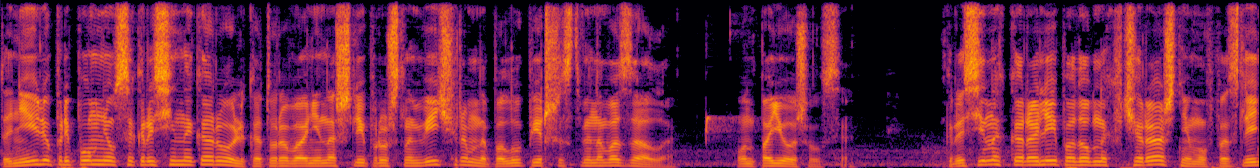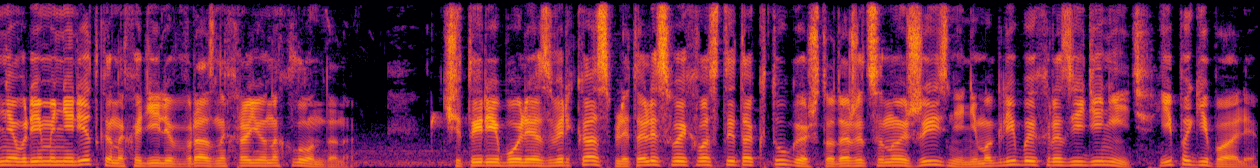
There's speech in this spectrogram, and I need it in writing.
Даниэлю припомнился крысиный король, которого они нашли прошлым вечером на полу пиршественного зала. Он поежился. Крысиных королей, подобных вчерашнему, в последнее время нередко находили в разных районах Лондона. Четыре и более зверька сплетали свои хвосты так туго, что даже ценой жизни не могли бы их разъединить, и погибали.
